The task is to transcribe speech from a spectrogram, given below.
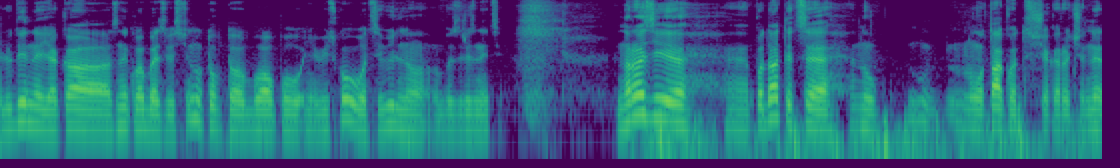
людини, яка зникла безвісті, ну тобто була в полоні, військового, цивільного, без різниці. Наразі е, подати це, ну, ну, так от ще коротше, не,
